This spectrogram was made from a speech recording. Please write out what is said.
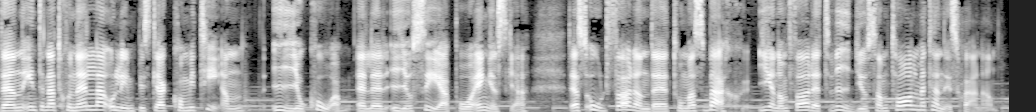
Den internationella olympiska kommittén, IOK, eller IOC på engelska, dess ordförande Thomas Bach genomförde ett videosamtal med tennisstjärnan.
